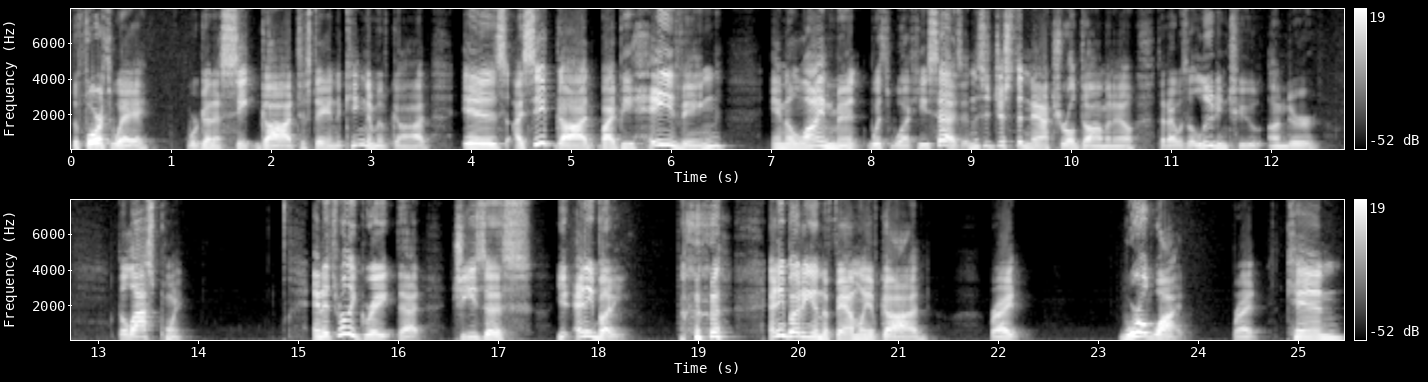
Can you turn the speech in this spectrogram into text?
The fourth way we're going to seek God to stay in the kingdom of God is I seek God by behaving in alignment with what he says. And this is just the natural domino that I was alluding to under the last point. And it's really great that Jesus, anybody, anybody in the family of God, right, worldwide, right, can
